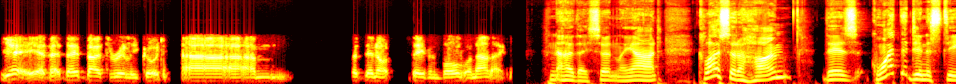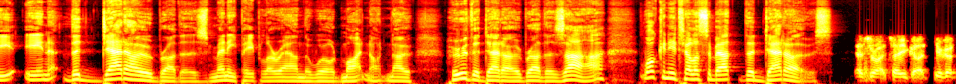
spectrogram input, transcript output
Yeah, yeah, they're, they're both really good, um, but they're not Stephen Baldwin, are they? No, they certainly aren't. Closer to home, there's quite the dynasty in the Daddo brothers. Many people around the world might not know who the Daddo brothers are. What can you tell us about the Daddos? That's right. So you got you've got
